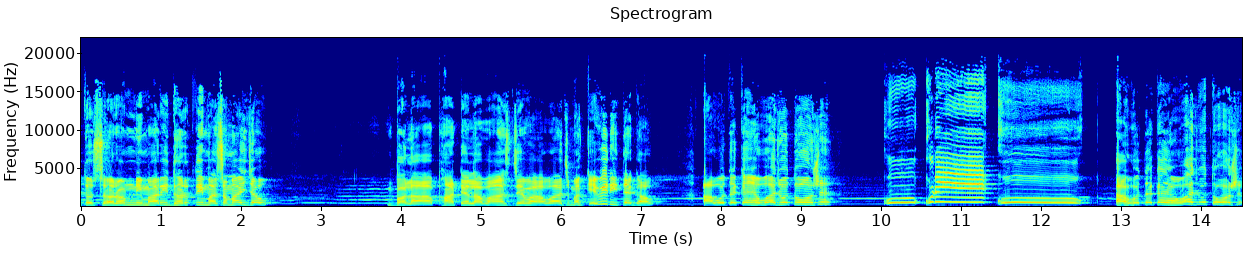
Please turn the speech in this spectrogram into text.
તો શરમની મારી ધરતીમાં સમાઈ જાઉં. ભલા ફાટેલા વાંસ જેવા અવાજમાં કેવી રીતે ગાવ આવો તે કઈ અવાજ હોતો હશે. આવો તે કઈ અવાજ હોતો હશે.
